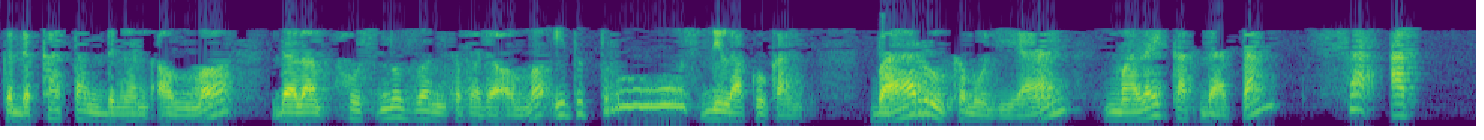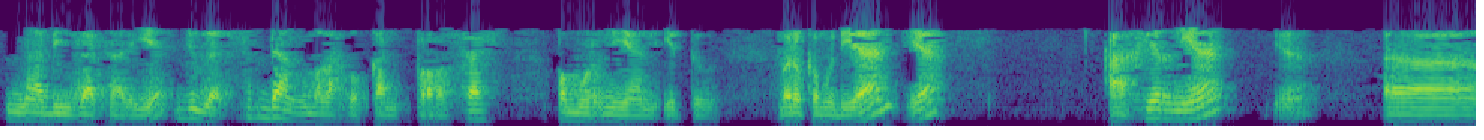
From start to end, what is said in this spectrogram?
kedekatan dengan Allah, dalam husnuzan kepada Allah itu terus dilakukan. Baru kemudian malaikat datang saat Nabi Zakaria juga sedang melakukan proses pemurnian itu. Baru kemudian ya akhirnya ya uh,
